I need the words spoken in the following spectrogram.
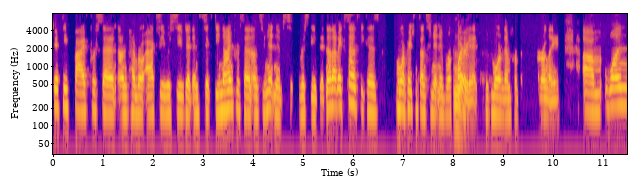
55% on Pembro Axi received it, and 69% on sunitinib received it. Now that makes sense because more patients on sunitinib required right. it because more of them early. Um, one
